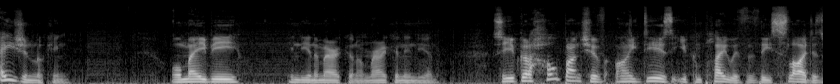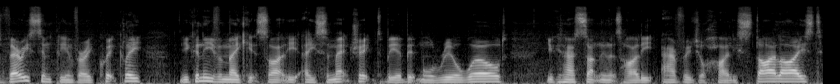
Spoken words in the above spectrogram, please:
Asian looking or maybe Indian American or American Indian. So you've got a whole bunch of ideas that you can play with with these sliders very simply and very quickly. You can even make it slightly asymmetric to be a bit more real world. You can have something that's highly average or highly stylized.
